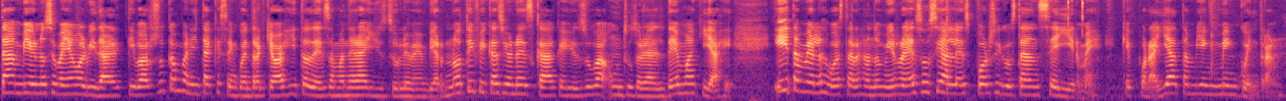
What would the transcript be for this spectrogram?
También no se vayan a olvidar activar su campanita que se encuentra aquí abajito, de esa manera YouTube le va a enviar notificaciones cada que yo suba un tutorial de maquillaje. Y también les voy a estar dejando mis redes sociales por si gustan seguirme, que por allá también me encuentran.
